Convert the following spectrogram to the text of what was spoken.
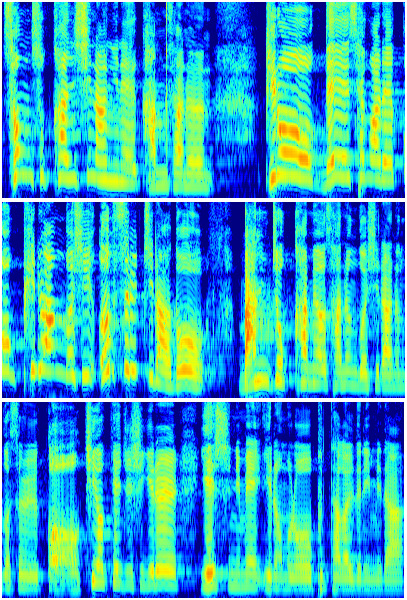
성숙한 신앙인의 감사는 비록 내 생활에 꼭 필요한 것이 없을지라도 만족하며 사는 것이라는 것을 꼭 기억해 주시기를 예수님의 이름으로 부탁을 드립니다.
